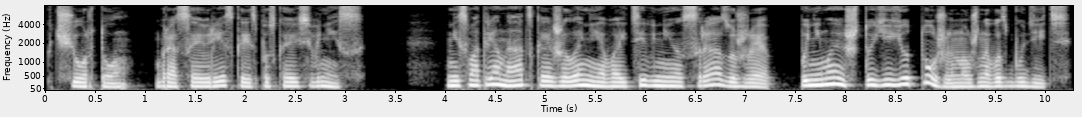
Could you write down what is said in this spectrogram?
К черту! Бросаю резко и спускаюсь вниз. Несмотря на адское желание войти в нее сразу же, понимаю, что ее тоже нужно возбудить.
